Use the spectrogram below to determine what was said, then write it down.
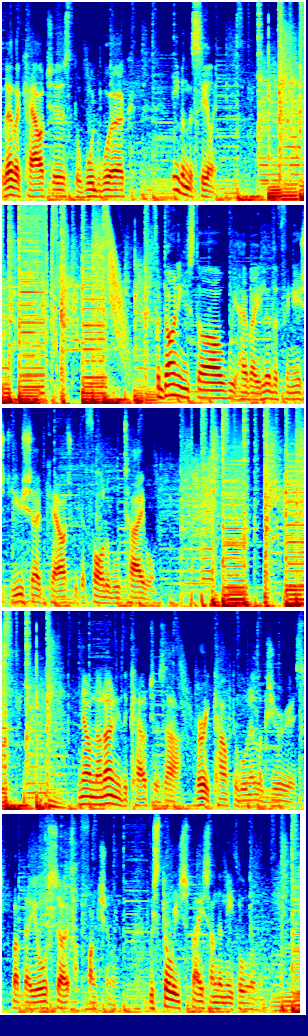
leather couches, the woodwork, even the ceiling. For dining style, we have a leather finished U-shaped couch with a foldable table. Now, not only the couches are very comfortable and luxurious, but they also are functional, with storage space underneath all of them.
